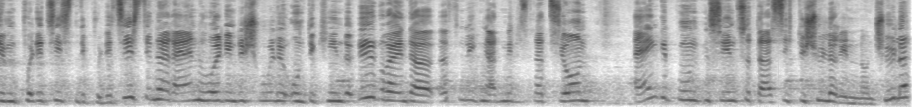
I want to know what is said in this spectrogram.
den Polizisten die Polizistin hereinholen in die Schule und die Kinder überall in der öffentlichen Administration eingebunden sind, sodass sich die Schülerinnen und Schüler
